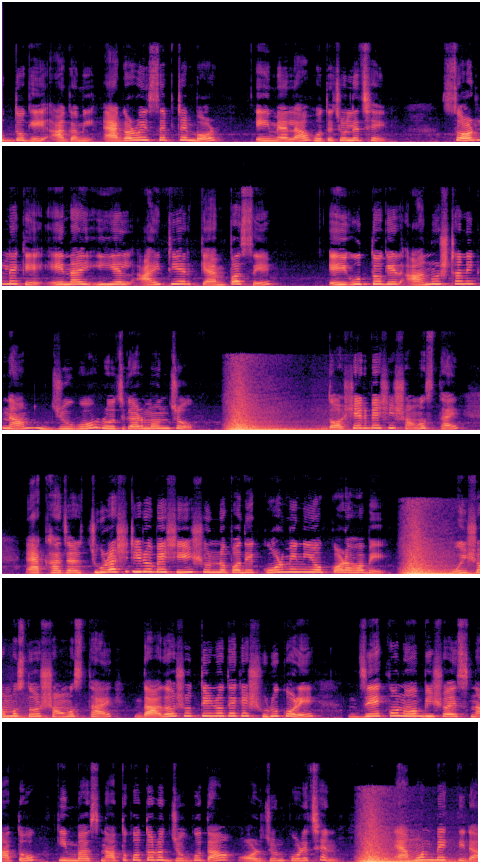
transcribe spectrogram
উদ্যোগে আগামী এগারোই সেপ্টেম্বর এই মেলা হতে চলেছে। সল্টলেকে এনআইইএলআইটি এর ক্যাম্পাসে এই উদ্যোগের আনুষ্ঠানিক নাম যুব রোজগার মঞ্চ। দশের বেশি সংস্থায় এক হাজার চুরাশিটিরও বেশি শূন্যপদে কর্মী নিয়োগ করা হবে। ওই সমস্ত সংস্থায় দ্বাদশ উত্তীর্ণ থেকে শুরু করে যে কোনো বিষয়ে স্নাতক কিংবা স্নাতকোত্তর যোগ্যতা অর্জন করেছেন, এমন ব্যক্তিরা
